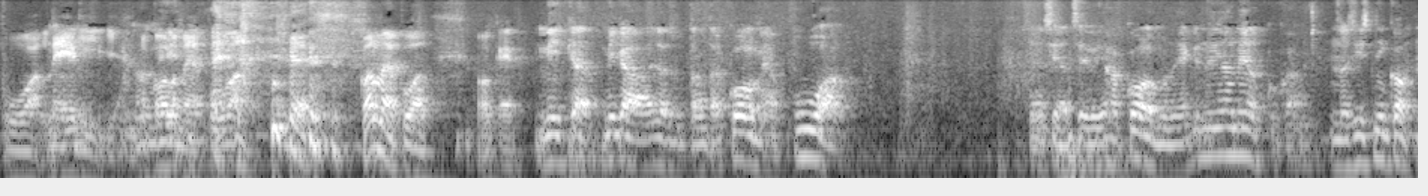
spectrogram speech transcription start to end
puoli, neljä. No, No kolme niin. ja puoli. kolme ja puoli, okei. Okay. Mikä, mikä ajatus antaa kolme ja puoli? Sen sijaan, että se ei ole ihan kolmonen, eikä nyt ihan nelkkukaan. No siis niinku,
